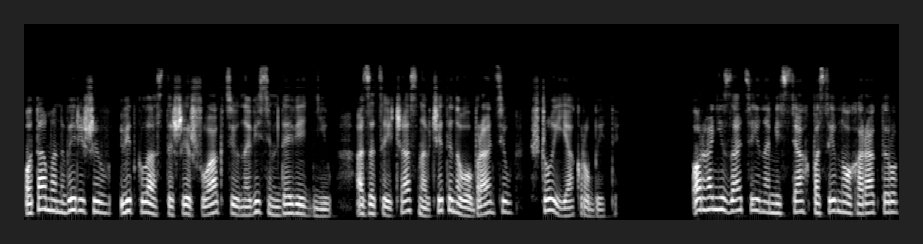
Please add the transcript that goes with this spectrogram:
Отаман вирішив відкласти ширшу акцію на 8-9 днів, а за цей час навчити новобранців, що і як робити. Організації на місцях пасивного характеру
